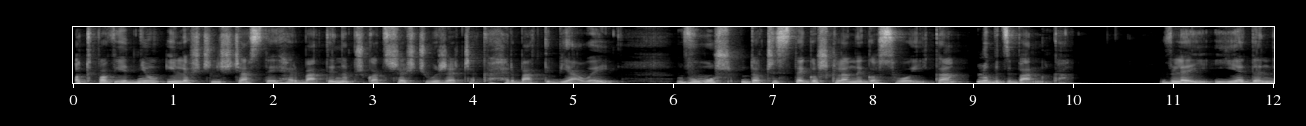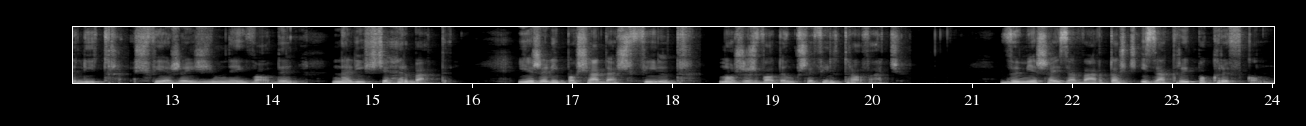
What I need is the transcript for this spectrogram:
Odpowiednią ilość liściastej herbaty, np. 6 łyżeczek herbaty białej, włóż do czystego szklanego słoika lub dzbanka. Wlej 1 litr świeżej, zimnej wody na liście herbaty. Jeżeli posiadasz filtr, możesz wodę przefiltrować. Wymieszaj zawartość i zakryj pokrywką.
